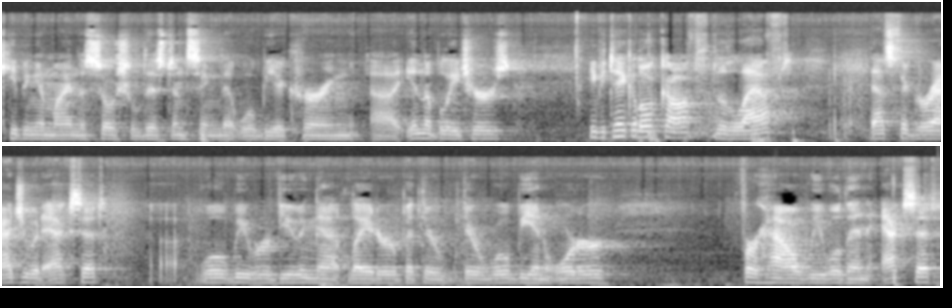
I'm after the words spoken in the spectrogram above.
keeping in mind the social distancing that will be occurring uh, in the bleachers. If you take a look off to the left, that's the graduate exit. Uh, we'll be reviewing that later, but there, there will be an order for how we will then exit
